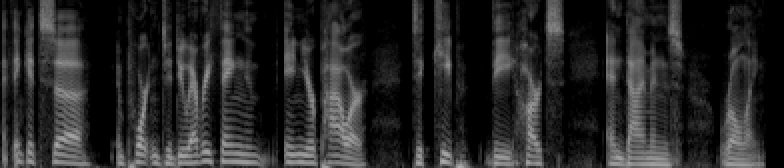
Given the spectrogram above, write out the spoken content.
I think it's uh, important to do everything in your power to keep the hearts and diamonds rolling.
